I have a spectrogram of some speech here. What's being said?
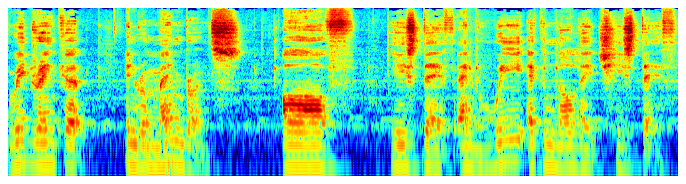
we drink it in remembrance of His death, and we acknowledge His death.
